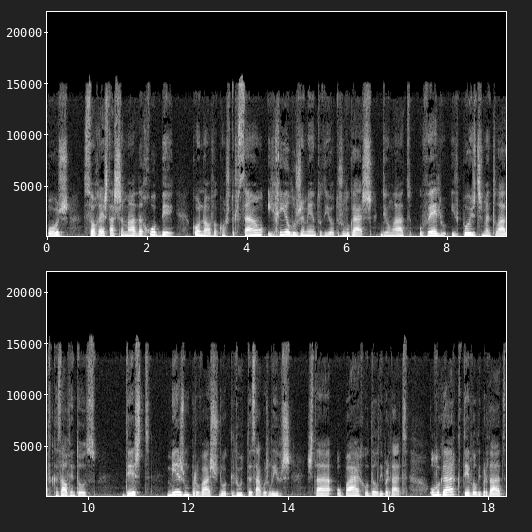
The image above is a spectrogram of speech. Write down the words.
Hoje só resta a chamada Rua B, com nova construção e realojamento de outros lugares. De um lado, o velho e depois desmantelado Casal Ventoso. Deste, mesmo por baixo do aqueduto das Águas Livres, está o bairro da Liberdade, o lugar que teve a liberdade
